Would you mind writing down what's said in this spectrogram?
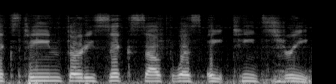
1636 Southwest 18th Street.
